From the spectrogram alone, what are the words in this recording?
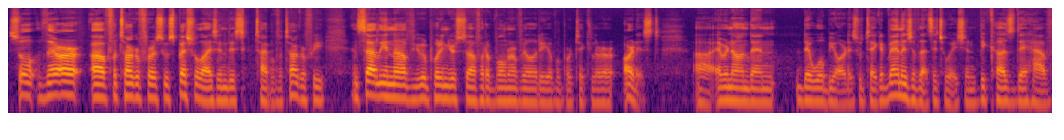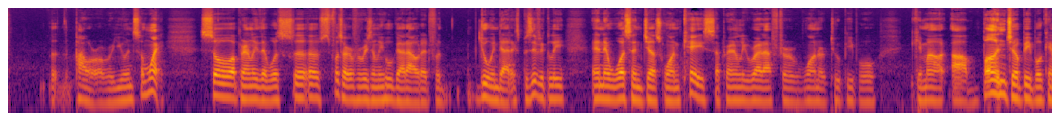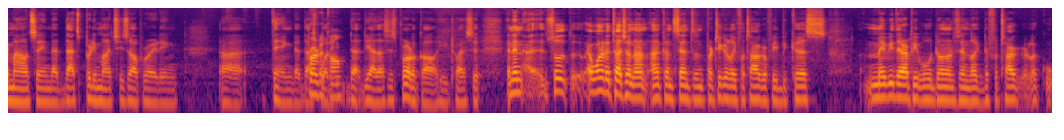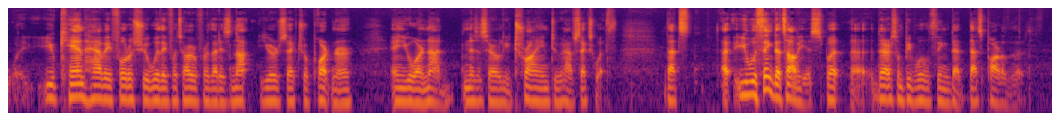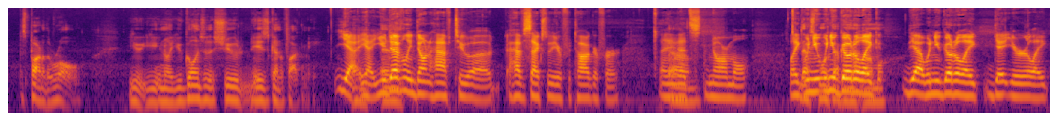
So there are uh, photographers who specialize in this type of photography, and sadly enough, you are putting yourself at a vulnerability of a particular artist. Uh, every now and then, there will be artists who take advantage of that situation because they have the, the power over you in some way. So apparently, there was a, a photographer recently who got outed for doing that specifically, and it wasn't just one case. Apparently, right after one or two people came out, a bunch of people came out saying that that's pretty much his operating uh, thing. That that's Protocol. What he, that yeah, that's his protocol. He tries to, and then uh, so I wanted to touch on, on on consent and particularly photography because maybe there are people who don't understand like the photographer like w- you can have a photo shoot with a photographer that is not your sexual partner and you are not necessarily trying to have sex with that's uh, you would think that's obvious but uh, there are some people who think that that's part of the that's part of the role you you know you go into the shoot he's gonna fuck me Yeah, And- yeah. You and- definitely don't have to uh, have sex with your photographer. I think that's normal. Like when Um, you when you go to like not yeah when you go to like get your like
